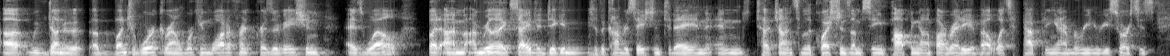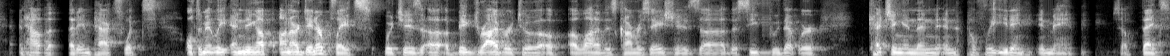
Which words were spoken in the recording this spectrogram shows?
Uh, we've done a, a, bunch of work around working waterfront preservation as well. But I'm, I'm really excited to dig into the conversation today and, and touch on some of the questions I'm seeing popping up already about what's happening in our marine resources and how that, that impacts what's ultimately ending up on our dinner plates, which is a, a big driver to a, a, lot of this conversation is uh, the seafood that we're catching and then and hopefully eating in Maine. So thanks.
